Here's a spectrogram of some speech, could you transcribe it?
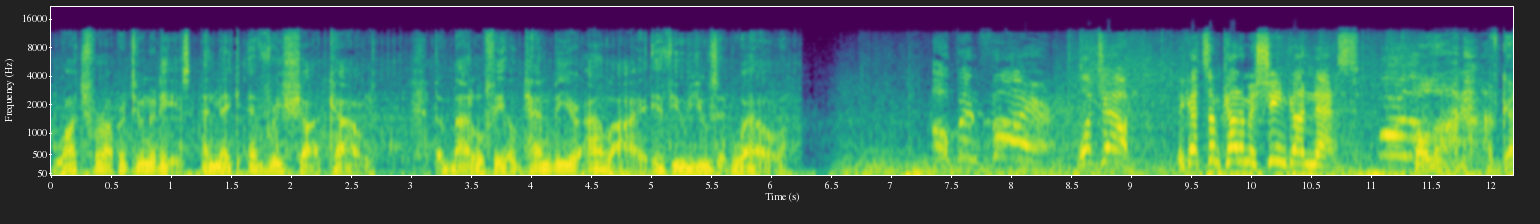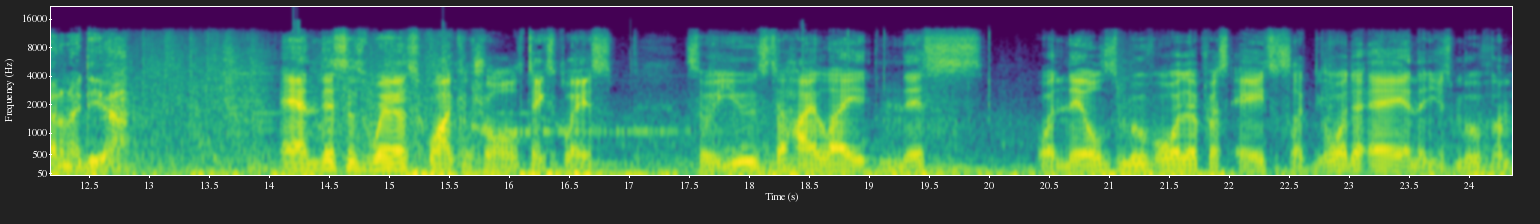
Watch for opportunities and make every shot count. The battlefield can be your ally if you use it well. Open fire! Watch out! They got some kind of machine gun nest! Hold on, I've got an idea. And this is where squad control takes place. So use to highlight NIS or NIL's move order, press A to select the order, A, and then you just move them.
